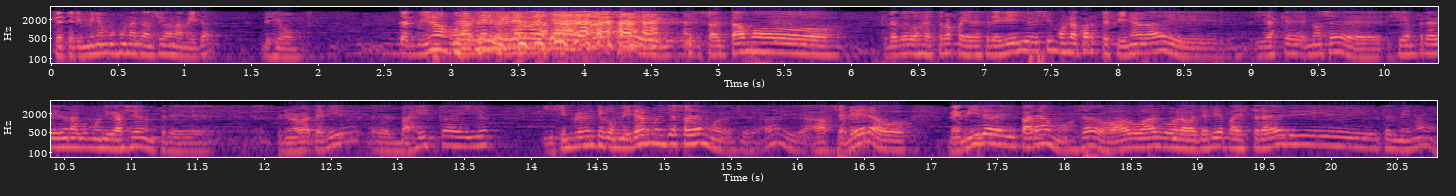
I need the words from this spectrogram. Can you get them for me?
que terminamos una canción a la mitad. Dijimos, terminamos. La aquí". terminamos ya. Sí, saltamos, creo que dos estrofas y el estribillo, hicimos la parte final ahí, y, y es que, no sé, siempre ha habido una comunicación entre el primer batería, el bajista y yo. Y simplemente con mirarnos ya sabemos, ay, acelera o me mira y paramos, ¿sabes? O hago algo con la batería para distraer y terminamos.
